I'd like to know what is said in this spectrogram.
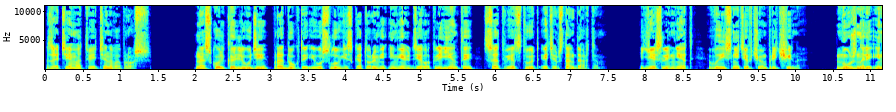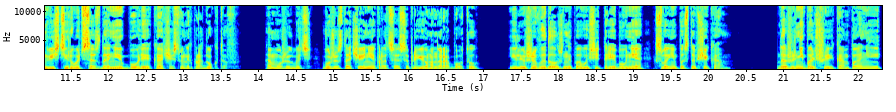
Затем ответьте на вопрос. Насколько люди, продукты и услуги, с которыми имеют дело клиенты, соответствуют этим стандартам? Если нет, выясните, в чем причина. Нужно ли инвестировать в создание более качественных продуктов? А может быть, в ужесточение процесса приема на работу? Или же вы должны повысить требования к своим поставщикам? Даже небольшие компании,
